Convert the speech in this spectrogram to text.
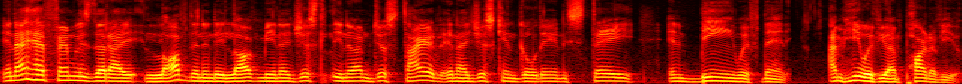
and i have families that i loved and, and they love me and i just you know i'm just tired and i just can go there and stay and being with them. I'm here with you. I'm part of you.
